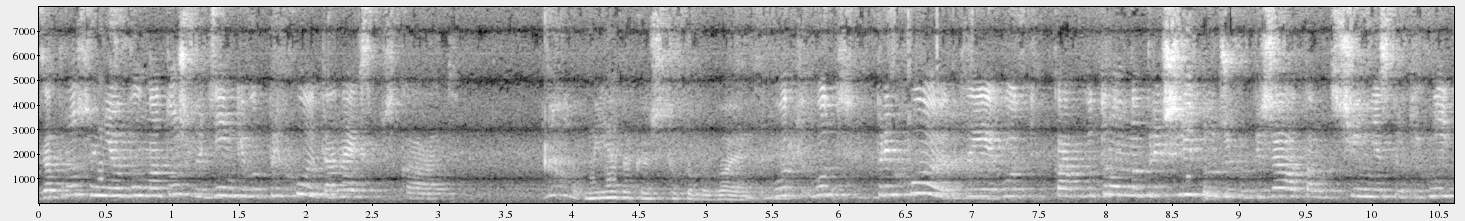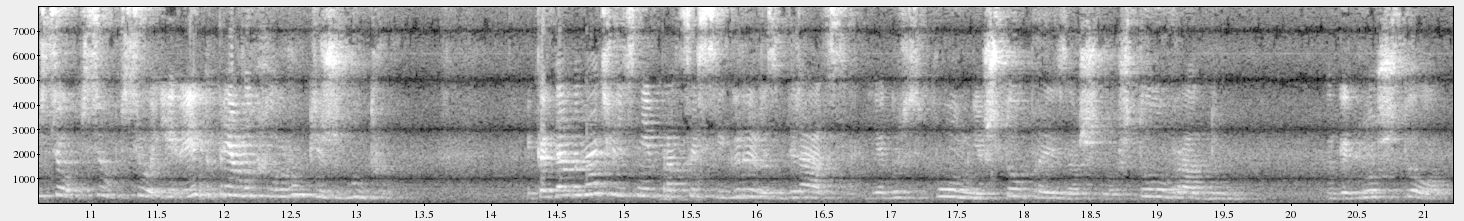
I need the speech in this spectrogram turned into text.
Запрос у нее был на то, что деньги вот приходят, она их спускает. У меня такая штука бывает. Вот, вот приходят, и вот как вот ровно пришли, тут же побежала там в течение нескольких дней, все, все, все. И это прям вот руки жгут. И когда мы начали с ней в процессе игры разбираться, я говорю, вспомни, что произошло, что в роду. Она говорит, ну что,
